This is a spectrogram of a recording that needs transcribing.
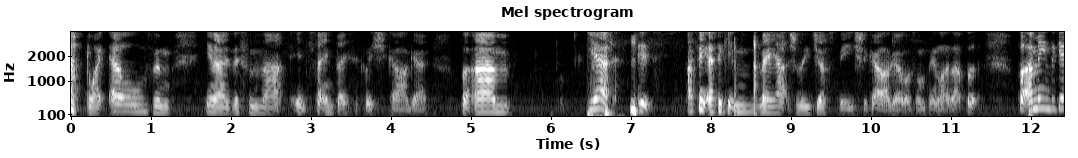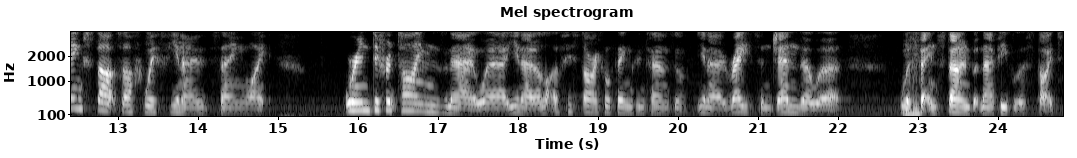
like elves and you know this and that it's set in basically chicago but um yeah it's i think i think it may actually just be chicago or something like that but but i mean the game starts off with you know saying like we're in different times now where you know a lot of historical things in terms of you know race and gender were were Mhm. set in stone but now people have started to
